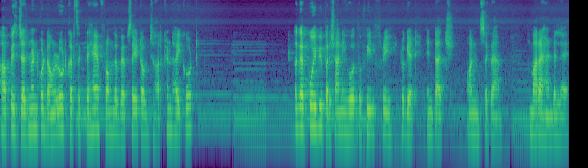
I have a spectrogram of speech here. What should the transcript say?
आप इस जजमेंट को डाउनलोड कर सकते हैं from the website of Jharkhand high court अगर कोई भी परेशानी हो तो feel free to get in touch on Instagram हमारा हैंडल है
